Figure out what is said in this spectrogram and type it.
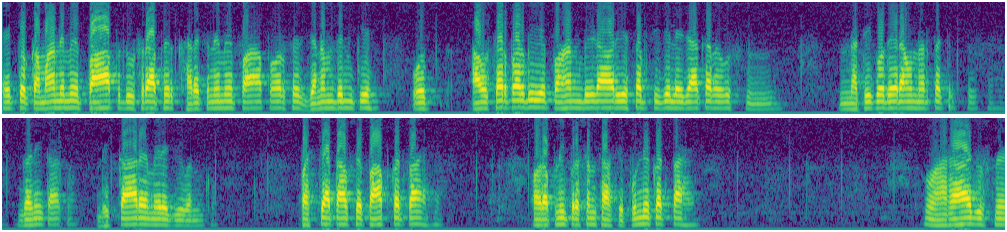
एक तो कमाने में पाप, दूसरा फिर खर्चने में पाप, और फिर जन्मदिन के वो अवसर पर भी ये पहन बीड़ा और ये सब चीज़ें ले जाकर उस नटी को दे रहा हूँ, नर्तक गणिका को। धिक्कार है मेरे जीवन को। पश्चाताप से पाप कटता है और अपनी प्रशंसा से पुण्य कटता है। महाराज, उसने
